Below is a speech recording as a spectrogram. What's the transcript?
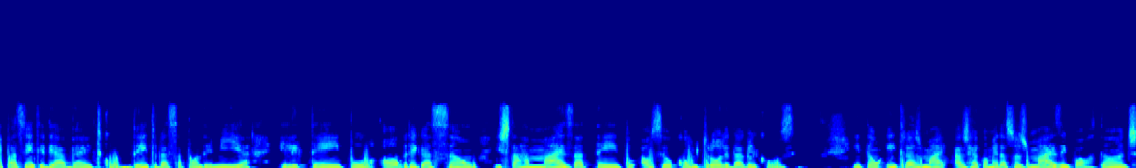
O paciente diabético, dentro dessa pandemia, ele tem por obrigação estar mais atento ao seu controle da glicose. Então, entre as, as recomendações mais importantes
